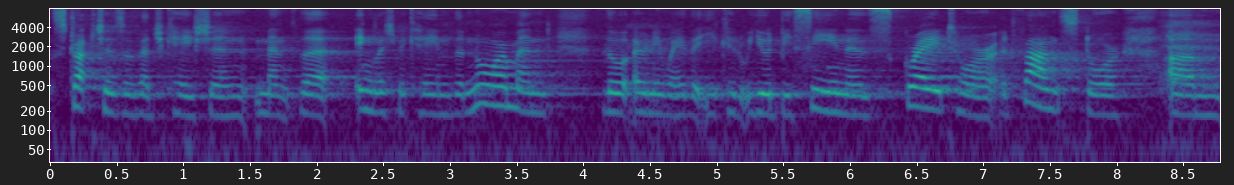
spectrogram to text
structures of education meant that English became the norm and the only way that you could you would be seen as great or advanced or um,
